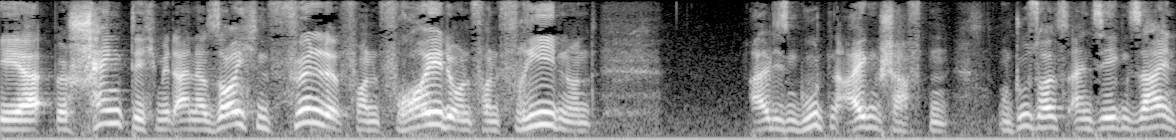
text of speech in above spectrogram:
er beschenkt dich mit einer solchen Fülle von Freude und von Frieden und all diesen guten Eigenschaften. Und du sollst ein Segen sein.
